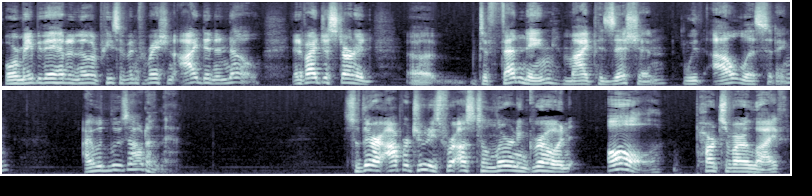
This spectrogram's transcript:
Or maybe they had another piece of information I didn't know. And if I just started uh, defending my position without listening, I would lose out on that. So there are opportunities for us to learn and grow in all parts of our life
